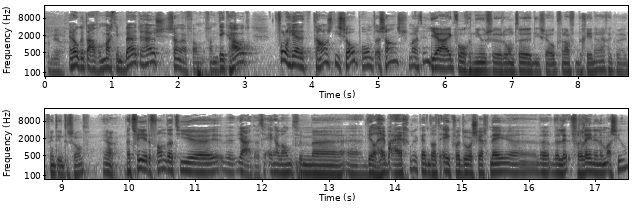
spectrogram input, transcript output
Goedemiddag. En ook aan tafel Martin Buitenhuis, zanger van, van Dick Hout. Volg jij het, trouwens, die soap rond Assange, Martin? Ja, ik volg het nieuws eh, rond uh, die soap vanaf het begin eigenlijk. Ik vind het interessant, ja. Wat vind je ervan dat, hij, uh, ja, dat Engeland hem wil hebben eigenlijk... en dat Ecuador zegt nee, we, we verlenen hem asiel?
